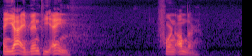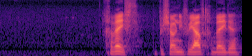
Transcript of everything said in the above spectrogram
En jij bent die één voor een ander. Geweest. Persoon die voor jou heeft gebeden.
